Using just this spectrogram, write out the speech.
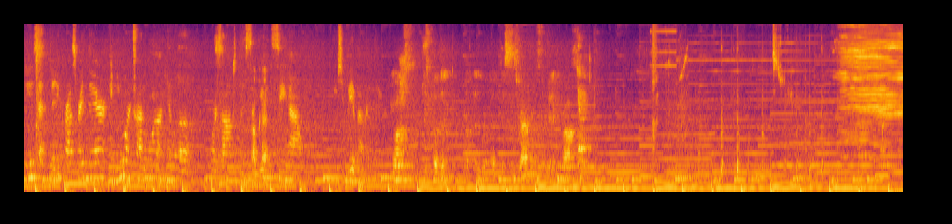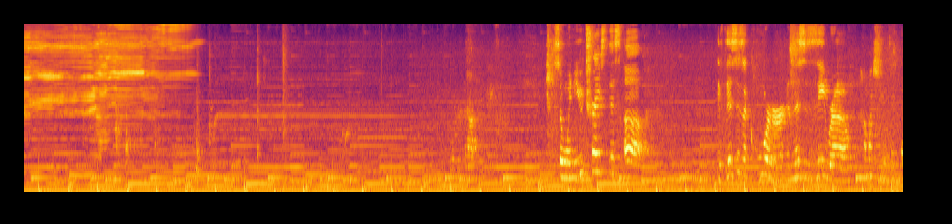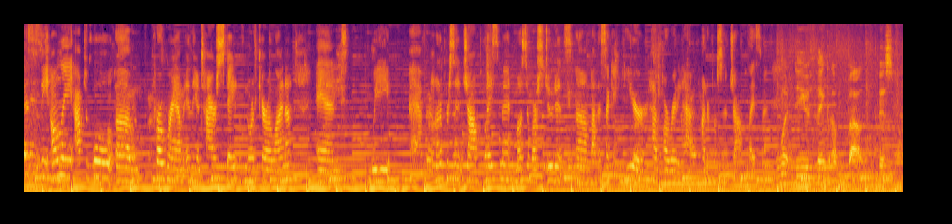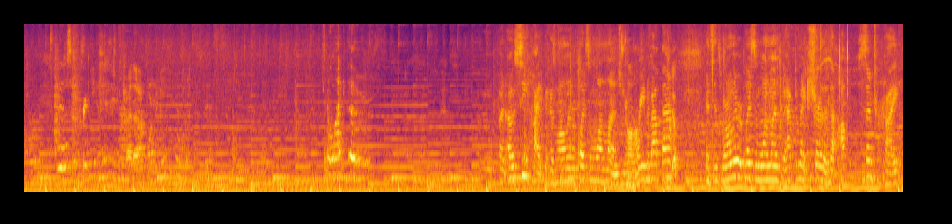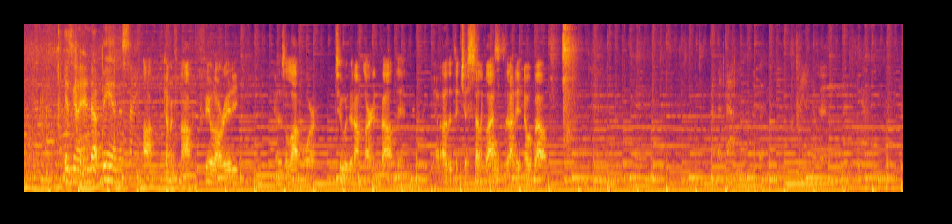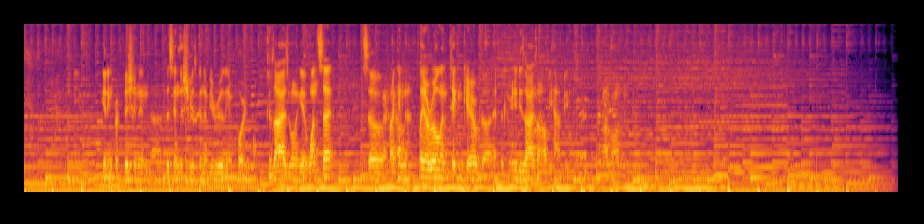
use that fitting cross right there, and you want to try to line him up horizontally so you can see how he should be about right there. You want to just put the, put the, the distance reference, the fitting cross? Yep. So when you trace this up, if this is a quarter and this is zero, how much do you think that is? This is the only optical um, program in the entire state of North Carolina, and we have 100% job placement. Most of our students, um, by the second year, have already had 100% job placement. What do you think about this one? This is pretty. Try that out for me. An OC height because we're only replacing one lens. Remember Uh-huh. reading about that? Yep. And since we're only replacing one lens, we have to make sure that the optical center height is going to end up being the same. uh, coming from the optical field already, you know, there's a lot more to it that I'm learning about than you know, other than just selling glasses that I didn't know about. Getting proficient in uh, this industry is going to be really important because eyes only get one set. So if I can play a role in taking care of the community's eyes, I'll be happy.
